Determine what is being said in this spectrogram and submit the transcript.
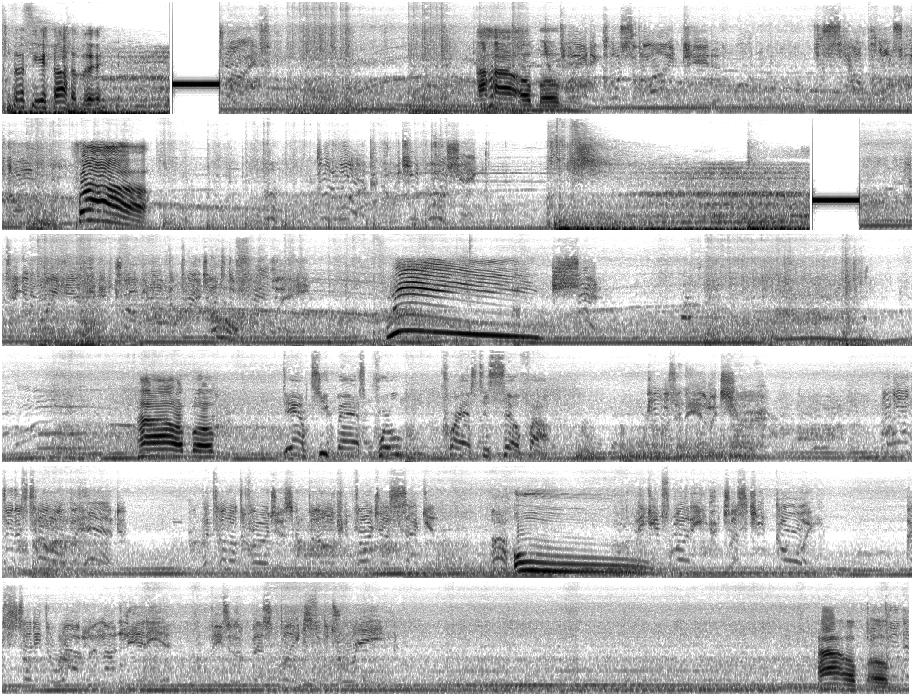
Nangyari? Aha, ob, ob. Landing Ha, ob, ob. Damn cheap ass crew crashed himself out. He was an amateur. We're going through this tunnel up ahead. The tunnel diverges, but I'll converge in a second. Ooh! It gets muddy. Just keep going. I studied the route and I'm not an idiot. These are the best bikes for the terrain. Ha, ob, ob.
